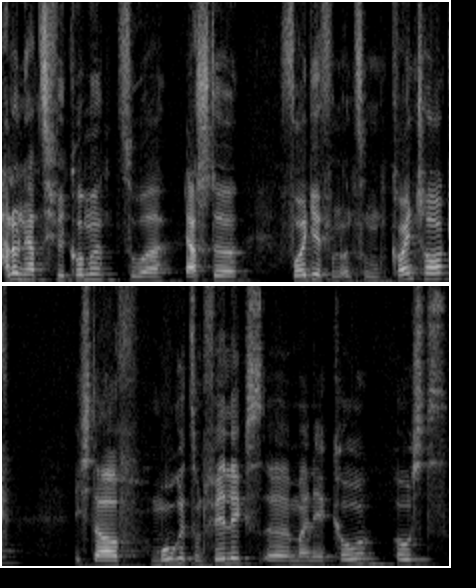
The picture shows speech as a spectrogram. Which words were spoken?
Hallo und herzlich willkommen zur ersten Folge von unserem Coin Talk. Ich darf Moritz und Felix, äh, meine Co-Hosts,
